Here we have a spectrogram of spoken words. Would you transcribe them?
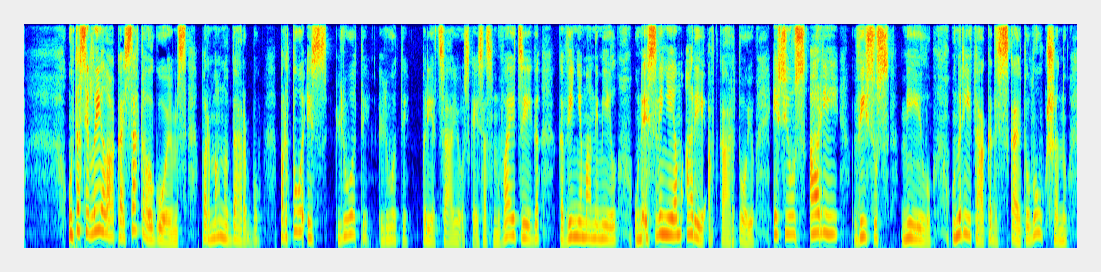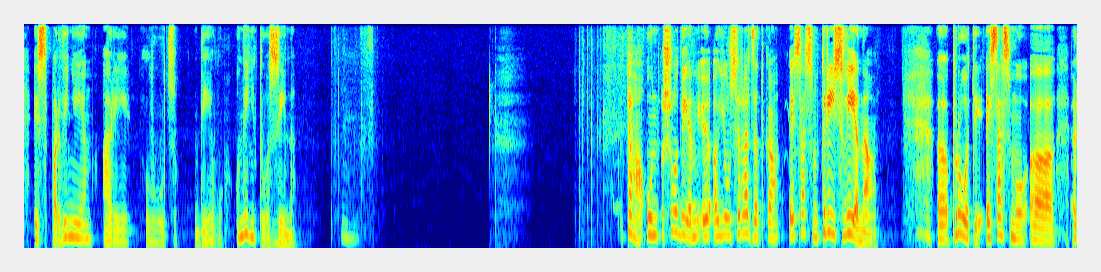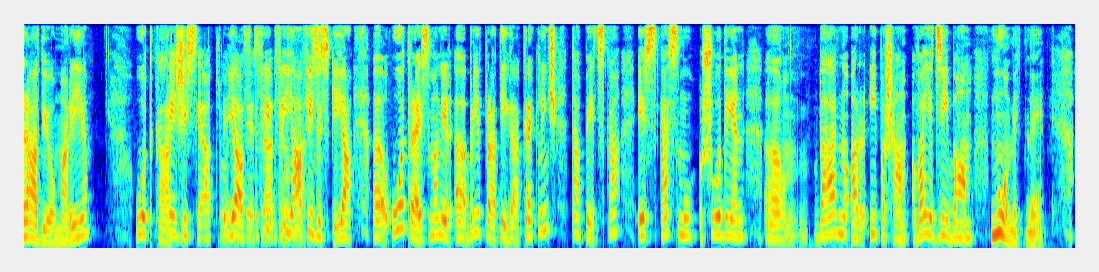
Un tas ir lielākais atalgojums par manu darbu. Par to es ļoti, ļoti priecājos, ka es esmu vajadzīga, ka viņi mani mīl, un es viņiem arī atkārtoju. Es jūs arī visus mīlu, un rītā, kad es skaitu lūkšanu, es par viņiem arī lūdzu Dievu, un viņi to zina. Tā, un šodien jūs redzat, ka es esmu trīs vienā. Proti, es esmu uh, Radio Marija, Otkārt, fiziski šis, jā, fi, jā, fiziski, jā. Uh, otrais man ir uh, brīvprātīgā krekliņš, tāpēc, ka es esmu šodien um, bērnu ar īpašām vajadzībām nometnē.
